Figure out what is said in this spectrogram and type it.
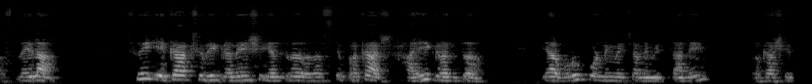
असलेला श्री एकाक्षरी गणेश यंत्र रहस्य प्रकाश हाही ग्रंथ या गुरुपौर्णिमेच्या निमित्ताने प्रकाशित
